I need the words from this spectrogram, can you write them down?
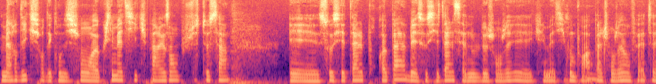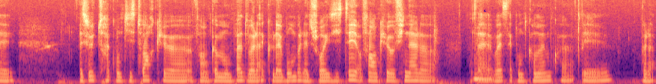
merdique sur des conditions euh, climatiques, par exemple, juste ça. Et sociétal, pourquoi pas Mais sociétal, c'est à nous de le changer. Et climatique, on pourra pas le changer en fait. Et est-ce que tu te racontes l'histoire que, enfin, comme mon pote, voilà, que la bombe, elle a toujours existé. Enfin, qu'au final, euh, ça, ouais, ça compte quand même, quoi. Et voilà.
